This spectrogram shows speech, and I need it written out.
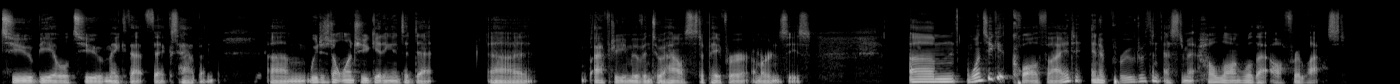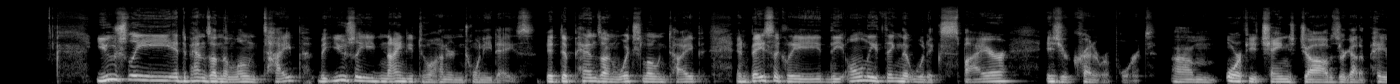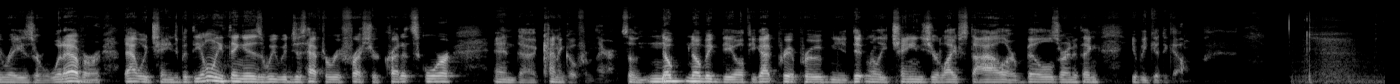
to be able to make that fix happen? Um, we just don't want you getting into debt uh, after you move into a house to pay for emergencies. Um, once you get qualified and approved with an estimate, how long will that offer last? Usually it depends on the loan type, but usually 90 to 120 days. It depends on which loan type. And basically, the only thing that would expire is your credit report. Um, or if you change jobs or got a pay raise or whatever, that would change. But the only thing is, we would just have to refresh your credit score and uh, kind of go from there. So, no, no big deal. If you got pre approved and you didn't really change your lifestyle or bills or anything, you'll be good to go.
